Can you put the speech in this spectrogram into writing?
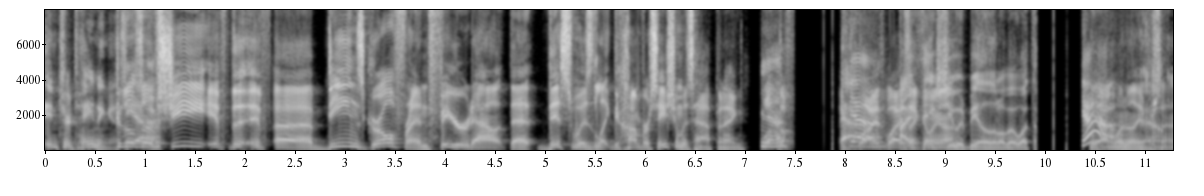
entertaining it. Because also, Yeah. if she, if the, if uh, Dean's girlfriend figured out that this was like the conversation was happening, what Yeah. the? F- Yeah. Why, why is I that think going she on? would be a little bit what the. Yeah, yeah, one million Yeah. percent.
